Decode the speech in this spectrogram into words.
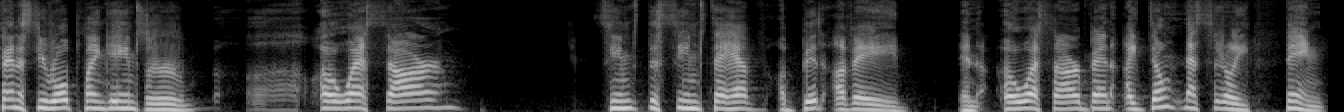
fantasy role playing games or uh, OSR. Seems this seems to have a bit of a an OSR bend. I don't necessarily think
